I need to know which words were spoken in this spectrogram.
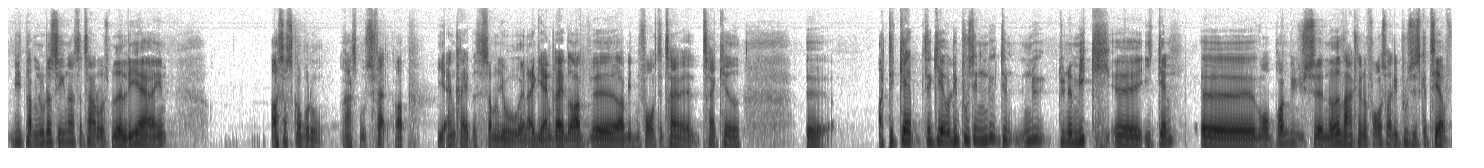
lige et par minutter senere, så tager du og smider Lea ind, og så skubber du Rasmus Falk op i angrebet, som jo, eller ikke i angrebet, op, øh, op i den forreste træ, trækæde. Øh, og det, gav, det giver jo lige pludselig en ny, dy, ny dynamik øh, igen, øh, hvor Brøndbys øh, noget vaklende forsvar lige pludselig skal til at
